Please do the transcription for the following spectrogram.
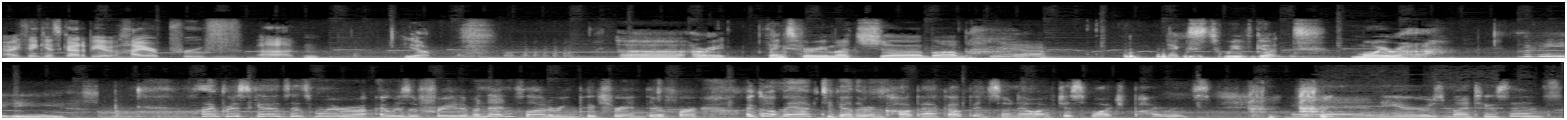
I think it's got to be a higher proof. Uh, yep. Uh, all right. Thanks very much, uh, Bob. Yeah. Next, we've got Moira. Hi, Briskettes, it's Moira. I was afraid of an unflattering picture, and therefore I got my act together and caught back up, and so now I've just watched Pirates. and here's my two cents.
